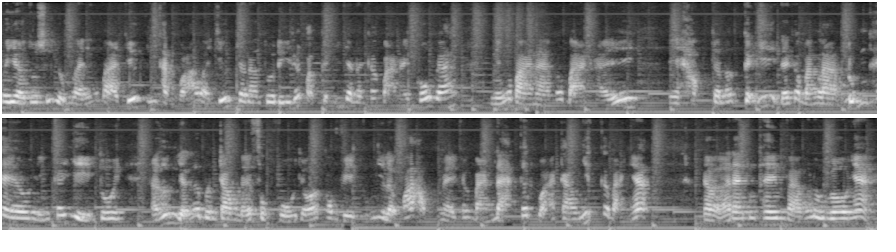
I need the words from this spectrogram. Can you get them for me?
bây giờ tôi sử dụng lại những bài trước những thành quả bài trước cho nên tôi đi rất là kỹ. Cho nên các bạn hãy cố gắng những cái bài nào các bạn hãy học cho nó kỹ để các bạn làm đúng theo những cái gì tôi đã hướng dẫn ở bên trong để phục vụ cho công việc cũng như là khóa học này. Các bạn đạt kết quả cao nhất các bạn nhé. Rồi ở đây tôi thêm vào cái logo nha.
